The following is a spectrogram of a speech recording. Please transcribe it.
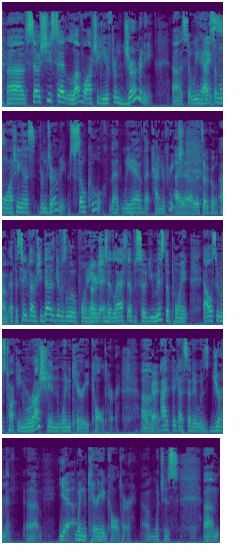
uh, so she said, "Love watching you from Germany." Uh, so we have Nice. someone watching us from Germany. So cool that we have that kind of reach. I know, that's so cool. Um, at the same time, she does give us a little point here. Okay. She said, "Last episode, you missed a point. Allison was talking Russian when Carrie called her. Um, Okay. I think I said it was German uh, yeah. when Carrie had called her, uh, which is." Um,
